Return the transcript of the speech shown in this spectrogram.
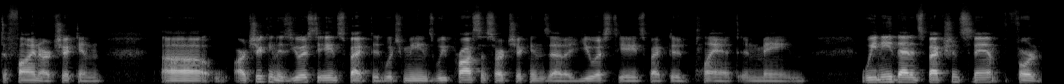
define our chicken uh, our chicken is USDA inspected, which means we process our chickens at a USDA inspected plant in Maine. We need that inspection stamp for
